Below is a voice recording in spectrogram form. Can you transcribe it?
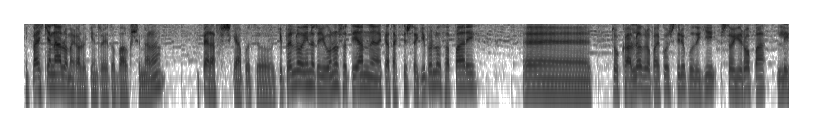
Υπάρχει και ένα άλλο μεγάλο κίνητρο για τον Πάουκ σήμερα, πέρα φυσικά από το κύπελο, είναι το γεγονός ότι αν ε, κατακτήσει το κύπελο θα πάρει ε, το καλό ευρωπαϊκό συστήριο που οδηγεί στο Europa League.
